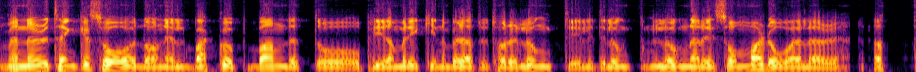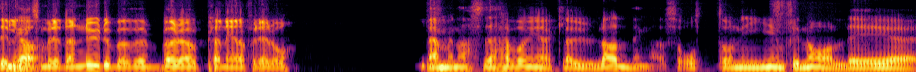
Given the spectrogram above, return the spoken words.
men när du tänker så Daniel, backa upp bandet och, och Prix Amerik, innebär det att du tar det lugnt, lite lugnt, lugnare i sommar då? Eller att det är liksom ja. redan nu du behöver börja planera för det då? Nej men alltså det här var en jäkla urladdning alltså. 8 och 9 i en final, det är eh,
